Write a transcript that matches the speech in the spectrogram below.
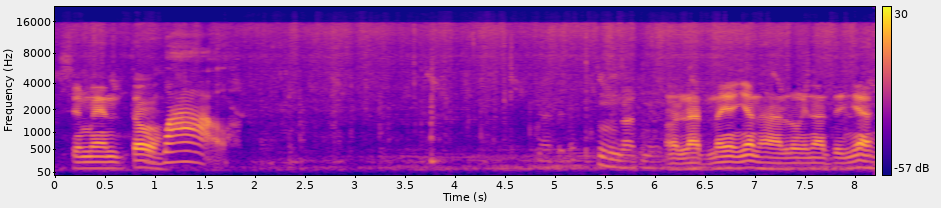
simento. Wow. Yan. Hmm, lahat mo yan. O, lahat na yan yan. Haluin natin yan.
